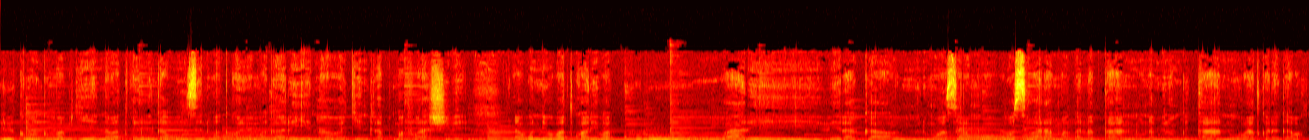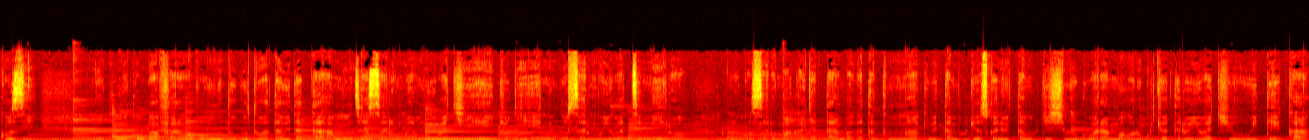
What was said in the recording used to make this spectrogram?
n'ibikomangoma bye n'abatware b'ingabo ze n'abatware b'amagare ye n'abagendera ku mafarashi be. Abo nibo batware bakuru bareberaga umurimo wa salomo bose bari magana atanu na itanu batwaraga abakozi. Nuko umukobwa wa farawo ava mu mudugudu wa dawidi ataha mu nzu ya salomo yamwubakiye icyo gihe ni bwo salomo yubatse miro salomo akajya atamba gatatu mu mwaka. Ibitambo byoswa n'ibitambo byishimwe kuba ari amahoro ku cyotero yubakiye uwiteka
